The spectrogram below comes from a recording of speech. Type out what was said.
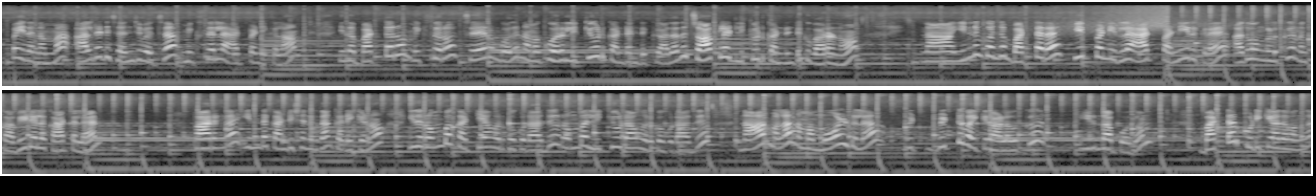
இப்போ இதை நம்ம ஆல்ரெடி செஞ்சு வச்ச மிக்சரில் ஆட் பண்ணிக்கலாம். இந்த பட்டரும் மிக்சரும் சேரும்போது நமக்கு ஒரு லிக்யூட் கண்டென்ட்டுக்கு அதாவது சாக்லேட் லிக்யூட் கண்டென்ட்டுக்கு வரணும். நான் இன்னும் கொஞ்சம் பட்டரை ஹீட் பண்ணி இதில் ஆட் பண்ணியிருக்கிறேன். அது உங்களுக்கு எனக்கு வீடியோவில் காட்டலை. பாருங்கள் இந்த கண்டிஷனுக்கு தான் கிடைக்கணும். இது ரொம்ப கட்டியாகவும் இருக்கக்கூடாது ரொம்ப லிக்யூடாகவும் இருக்கக்கூடாது. நார்மலாக நம்ம மோல்டில் விட் விட்டு வைக்கிற அளவுக்கு இருந்தால் போதும். பட்டர் பிடிக்காதவங்க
